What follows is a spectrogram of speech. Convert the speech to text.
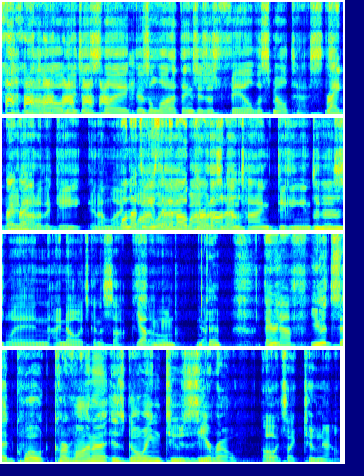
no, they just like there's a lot of things that just fail the smell test Right, right, right. out of the gate, and I'm like, Well, that's why what you would said I, about why would I Carvana. Mm-hmm. spend time digging into this when I know it's going to suck? Yep. So, Okay. Fair enough. You had said, "quote Carvana is going to zero. Oh, it's like two now.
